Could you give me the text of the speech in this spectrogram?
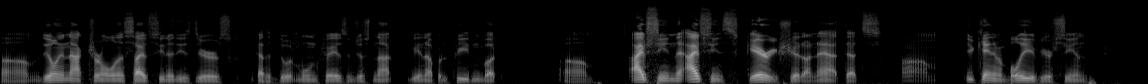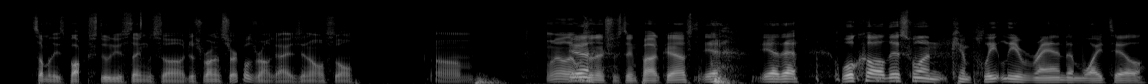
Um, the only nocturnalness I've seen of these deer's got to do at moon phase and just not being up and feeding. But um, I've seen that. I've seen scary shit on that. That's um, you can't even believe you're seeing some of these buck studios things uh, just running circles around guys. You know, so um, well, that was an interesting podcast. Yeah, yeah. That we'll call this one completely random whitetail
